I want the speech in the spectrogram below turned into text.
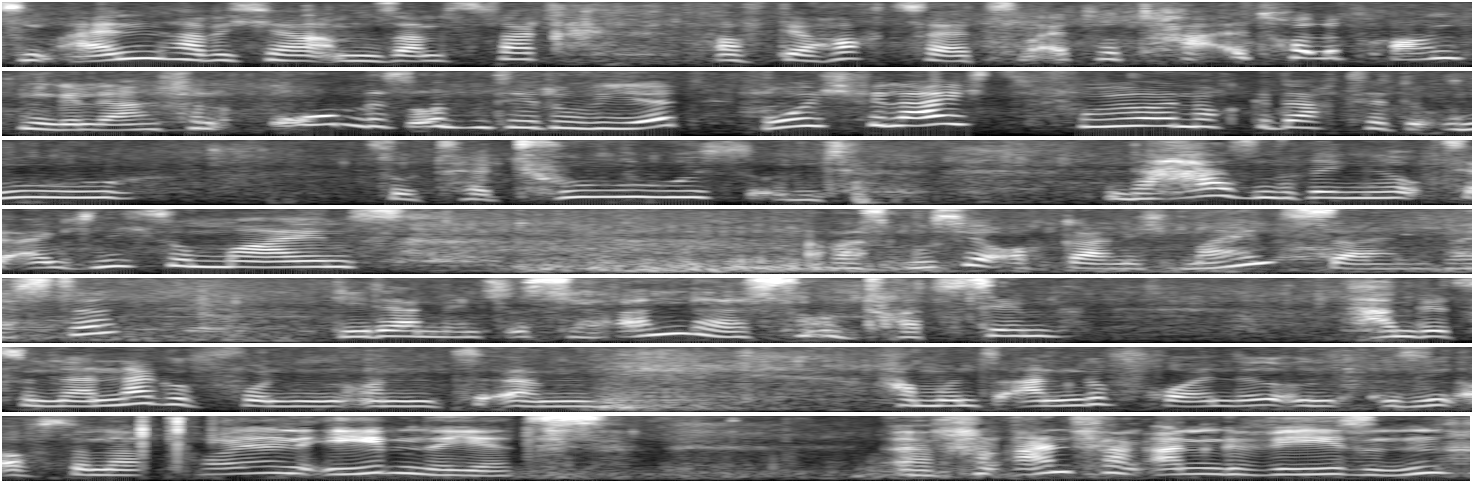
Zum einen habe ich ja am Samstag auf der Hochzeit zwei total tolle Frauen kennengelernt, von oben bis unten tätowiert, wo ich vielleicht früher noch gedacht hätte, uh, so Tattoos und Nasenringe ist ja eigentlich nicht so meins. Aber es muss ja auch gar nicht meins sein, weißt du? Jeder Mensch ist ja anders und trotzdem haben wir zueinander gefunden und ähm, haben uns angefreundet und sind auf so einer tollen Ebene jetzt äh, von Anfang an gewesen.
